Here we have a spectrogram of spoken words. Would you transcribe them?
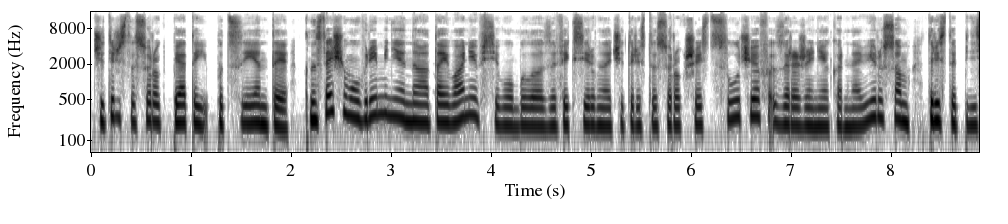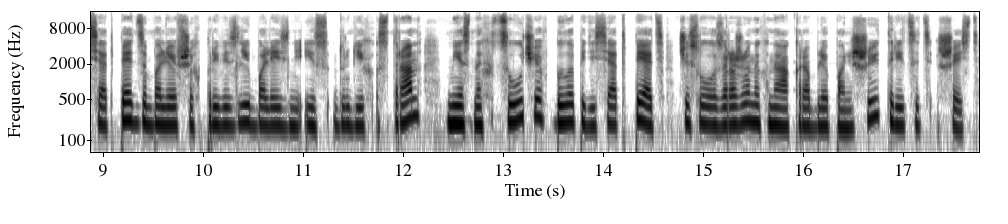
445 пятой пациенты. К настоящему времени на Тайване всего было зафиксировано 446 случаев заражения коронавирусом, 355 заболевших привезли болезни из других стран, местных случаев было 55, число зараженных на корабле Паньши – 36.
